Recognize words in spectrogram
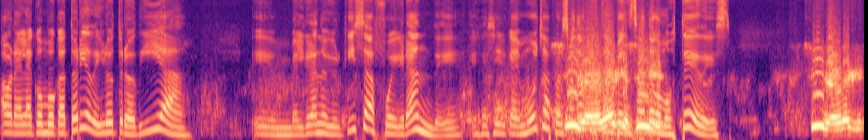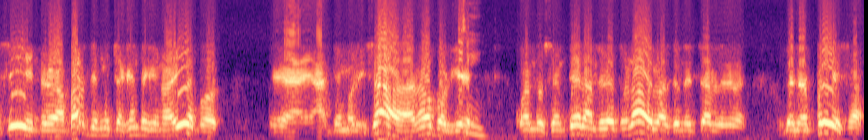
Ahora, la convocatoria del otro día en Belgrano y Urquiza fue grande, es decir, que hay muchas personas que están pensando como ustedes. Sí, la verdad que sí, pero aparte mucha gente que no ha ido por eh, atemorizada, ¿no? Porque cuando se enteran del otro lado lo hacen echar de, la empresa.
